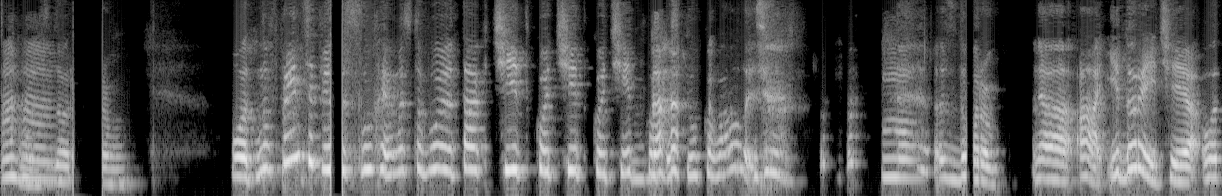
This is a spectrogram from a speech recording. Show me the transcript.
От, здорово. От, ну, в принципі, слухай, ми з тобою так чітко, чітко, чітко Да. поспілкувалися. Ну, Здорово. А, а, і до речі, от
